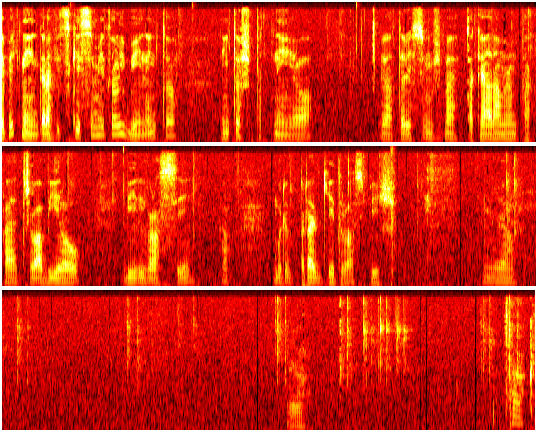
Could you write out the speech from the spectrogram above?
Je pěkný, graficky se mi to líbí, není to, není to špatný, jo. Jo, tady si můžeme, tak já dám jenom takhle, třeba bílou, bílý vlasy. No, bude vypadat dědula spíš. Jo. Jo. Tak,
